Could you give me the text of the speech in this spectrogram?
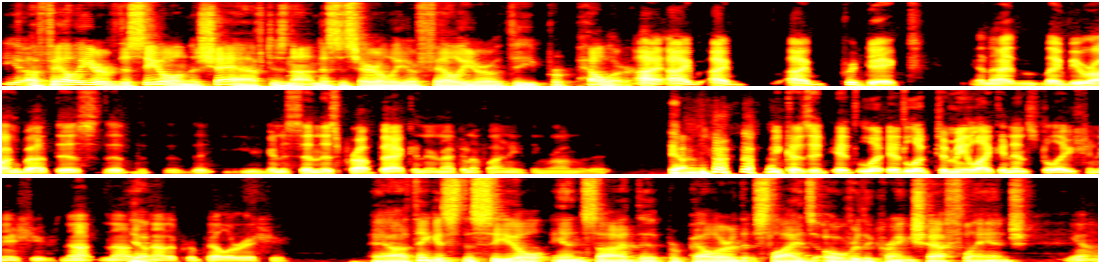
a failure of the seal on the shaft is not necessarily a failure of the propeller. I, I, I, I predict, and I might be wrong about this, that, that, that you're going to send this prop back and they're not going to find anything wrong with it. Yeah. because it it, loo- it looked to me like an installation issue, not not Yeah. not a propeller issue. Yeah, I think it's the seal inside the propeller that slides over the crankshaft flange. Yeah,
